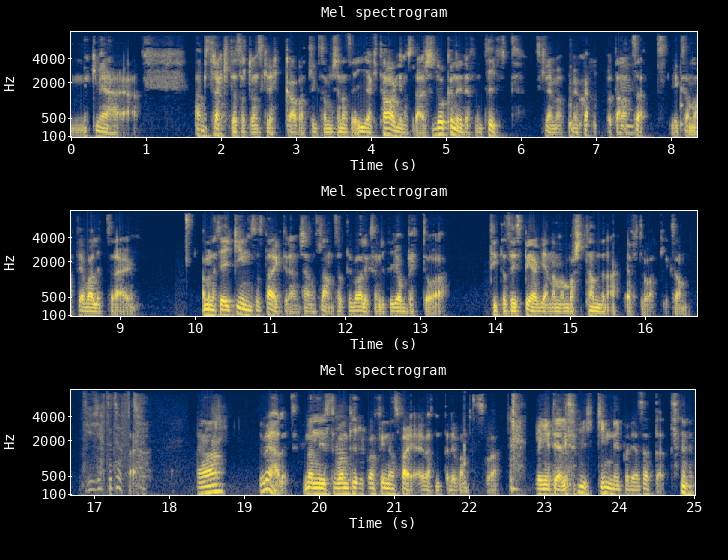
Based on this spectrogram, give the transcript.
mycket- mer här abstrakta sortens skräck av att liksom känna sig iakttagen och sådär. Så då kunde jag definitivt skrämma upp mig själv på ett annat Mm. sätt. Liksom att jag var lite sådär, jag menar att jag gick in så starkt i den känslan så att det var liksom lite jobbigt att titta sig i spegeln när man borstar tänderna efteråt. Liksom. Det är jättetufft. Ja, det var härligt. Men just vampyrer på en finlandsfärja, jag vet inte, det var inte så. Det var inget jag liksom gick in i på det sättet.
